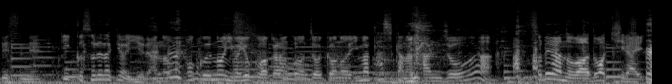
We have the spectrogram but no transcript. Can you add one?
ですね。一個それだけは言える。あの 僕の今よくわからんこの状況の今確かな感情は それらのワードは嫌い。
